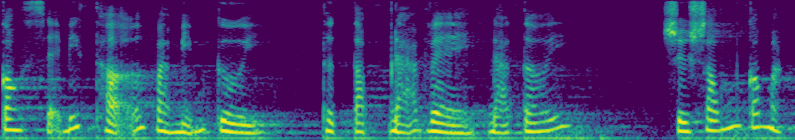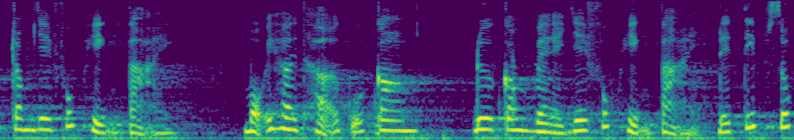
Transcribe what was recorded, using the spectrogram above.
con sẽ biết thở và mỉm cười thực tập đã về, đã tới. Sự sống có mặt trong giây phút hiện tại. Mỗi hơi thở của con đưa con về giây phút hiện tại để tiếp xúc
